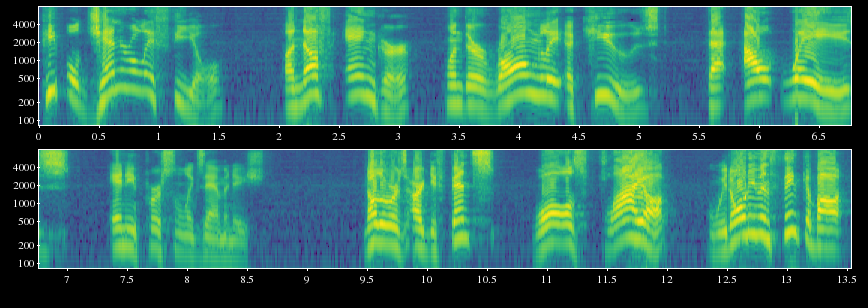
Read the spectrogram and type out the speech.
People generally feel enough anger when they're wrongly accused that outweighs any personal examination. In other words, our defense walls fly up, and we don't even think about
